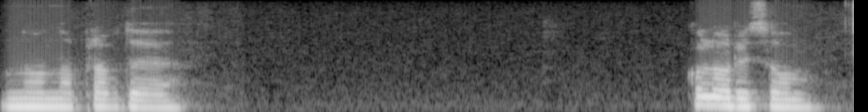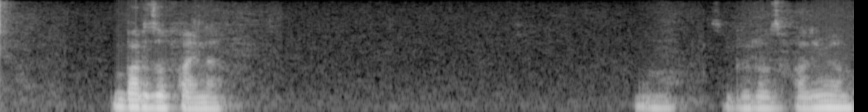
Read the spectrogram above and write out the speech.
No naprawdę kolory są bardzo fajne. No, sobie rozwaliłem.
